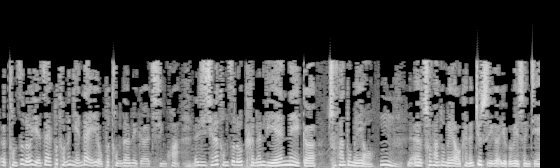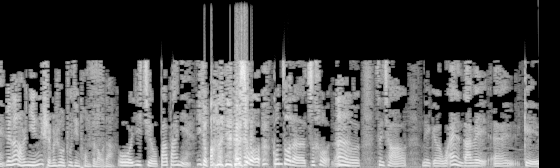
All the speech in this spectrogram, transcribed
呃，筒子楼也在不同的年代也有不同的那个情况。以前的筒子楼可能连那个厨房都没有，嗯，呃，厨房都没有，可能就是一个有个卫生间。美兰老师，您什么时候住进筒子楼的？我一九八八年，一九八八年，还是我工作了之后，嗯然后正巧那个我爱人单位呃给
